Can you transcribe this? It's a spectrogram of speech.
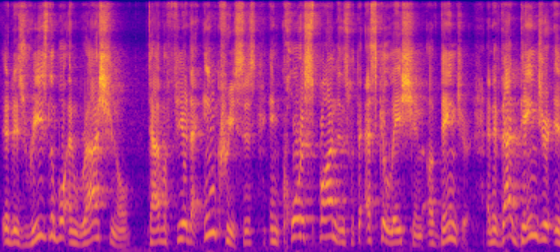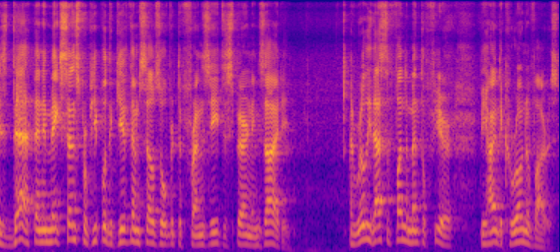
It is reasonable and rational to have a fear that increases in correspondence with the escalation of danger. And if that danger is death, then it makes sense for people to give themselves over to frenzy, despair, and anxiety. And really, that's the fundamental fear behind the coronavirus.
